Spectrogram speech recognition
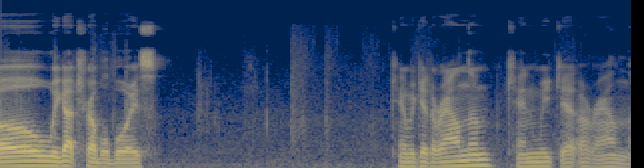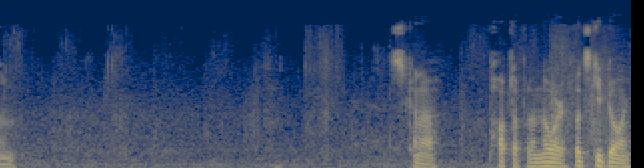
Oh, we got trouble, boys. Can we get around them? Can we get around them? It's kind of popped up out of nowhere. Let's keep going.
